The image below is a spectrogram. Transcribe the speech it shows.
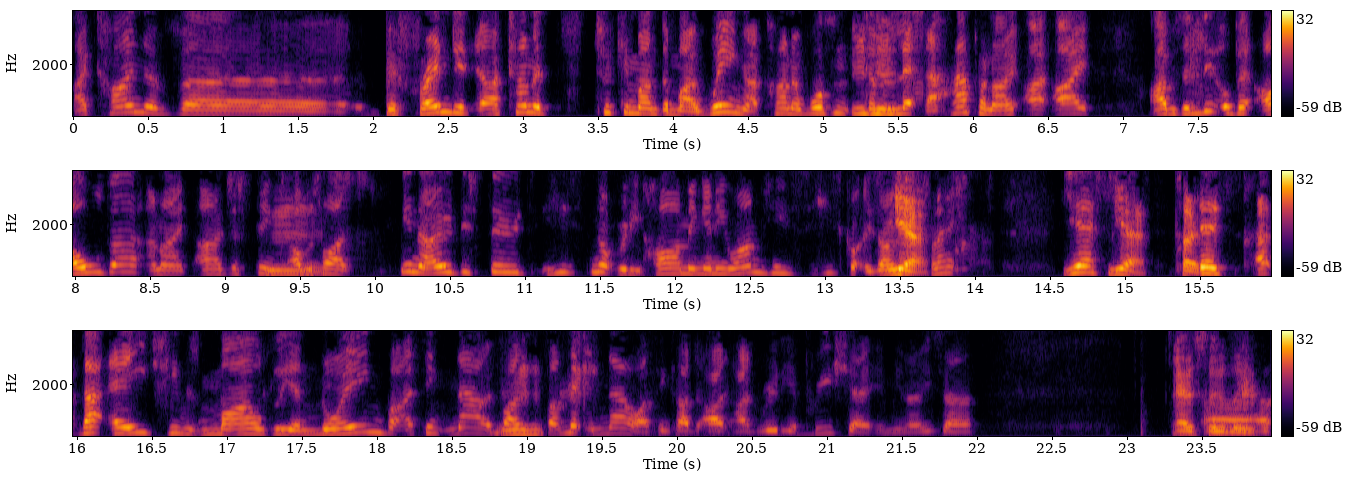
I kind of uh, befriended. I kind of took him under my wing. I kind of wasn't going to let that happen. I, I I I was a little bit older, and I I just think I Mm. was like, you know, this dude, he's not really harming anyone. He's he's got his own Yeah. flex. Yes, Yeah, totally. There's at that age he was mildly annoying, but I think now if I Mhm. if I met him now, I think I'd I'd, I'd really appreciate him. You know, he's a Absolutely. uh,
